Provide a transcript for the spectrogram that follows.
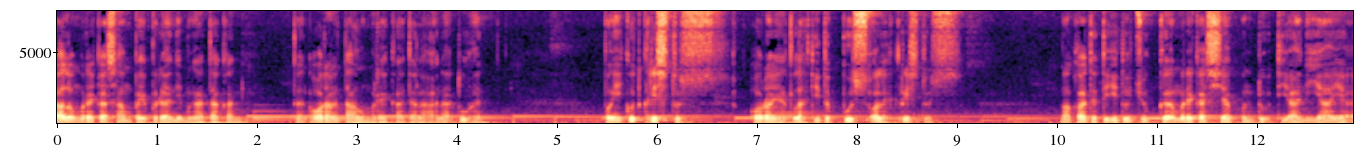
kalau mereka sampai berani mengatakan dan orang tahu mereka adalah anak Tuhan. Pengikut Kristus, orang yang telah ditebus oleh Kristus. Maka detik itu juga mereka siap untuk dianiaya,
